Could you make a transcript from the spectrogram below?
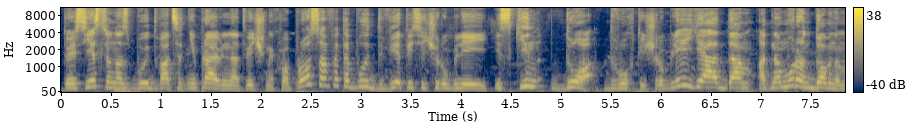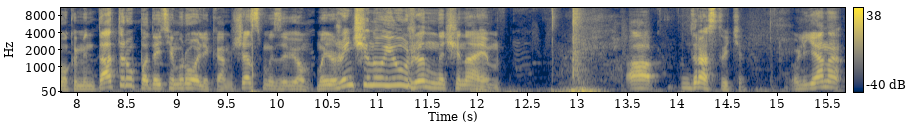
То есть, если у нас будет 20 неправильно отвеченных вопросов, это будет 2000 рублей. И скин до 2000 рублей я отдам одному рандомному комментатору под этим роликом. Сейчас мы зовем мою женщину и уже начинаем. А, здравствуйте. Ульяна,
